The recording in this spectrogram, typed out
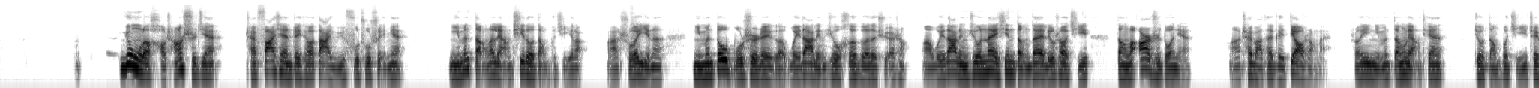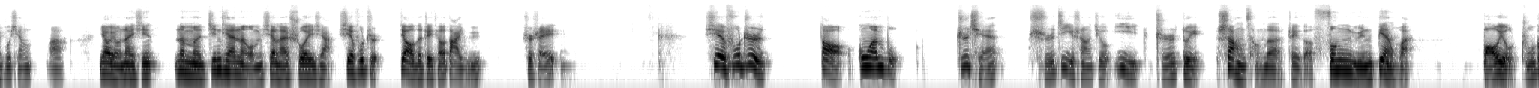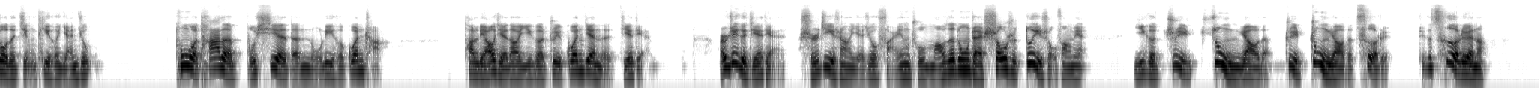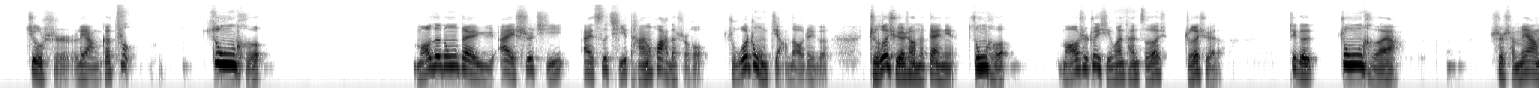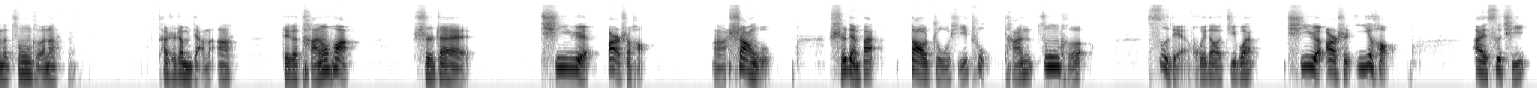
用了好长时间。才发现这条大鱼浮出水面，你们等了两期都等不及了啊！所以呢，你们都不是这个伟大领袖合格的学生啊！伟大领袖耐心等待刘少奇等了二十多年啊，才把他给钓上来，所以你们等两天就等不及，这不行啊！要有耐心。那么今天呢，我们先来说一下谢夫治钓的这条大鱼是谁？谢夫治到公安部。之前实际上就一直对上层的这个风云变幻保有足够的警惕和研究。通过他的不懈的努力和观察，他了解到一个最关键的节点，而这个节点实际上也就反映出毛泽东在收拾对手方面一个最重要的、最重要的策略。这个策略呢？就是两个字：综合。毛泽东在与艾思奇、艾思奇谈话的时候，着重讲到这个哲学上的概念——综合。毛是最喜欢谈哲哲学的。这个综合呀，是什么样的综合呢？他是这么讲的啊。这个谈话是在七月二十号。啊，上午十点半到主席处谈综合，四点回到机关。七月二十一号，艾思奇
